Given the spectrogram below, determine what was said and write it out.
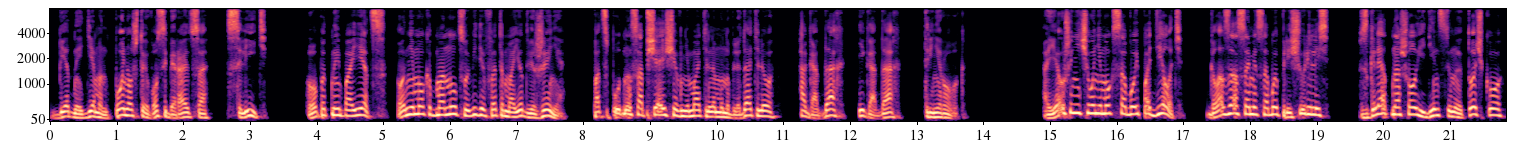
Бедный демон понял, что его собираются слить. Опытный боец, он не мог обмануться, увидев это мое движение, подспудно сообщающее внимательному наблюдателю о годах и годах тренировок. А я уже ничего не мог с собой поделать. Глаза сами собой прищурились, Взгляд нашел единственную точку,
